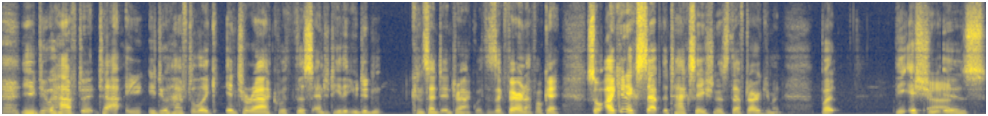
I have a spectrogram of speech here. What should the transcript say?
you do have to, to you you do have to like interact with this entity that you didn't consent to interact with it's like fair enough okay so i can accept the taxation is theft argument but the issue God. is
